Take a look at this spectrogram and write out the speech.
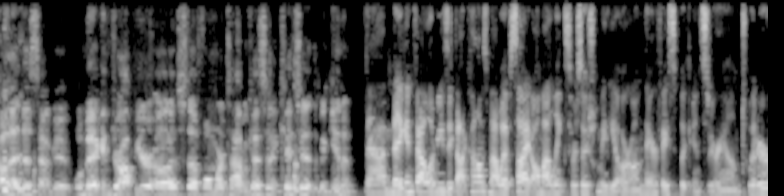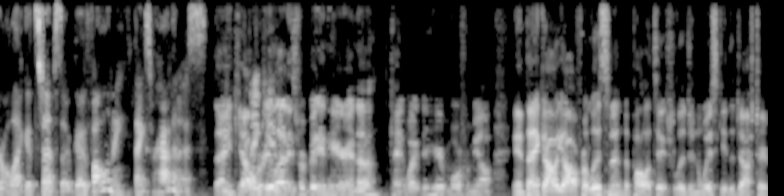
Oh, that does sound good. Well, Megan, drop your uh, stuff one more time in case I didn't catch it at the beginning. Uh, MeganFowlerMusic.com is my website. All my links for social media are on there Facebook, Instagram, Twitter, all that good stuff. So go follow me. Thanks for having us. Thank y'all, Thank pretty you. ladies, for being here, and uh, can't wait to hear more from y'all. And thank all y'all for listening to Politics, Religion, and Whiskey, the Josh Terry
